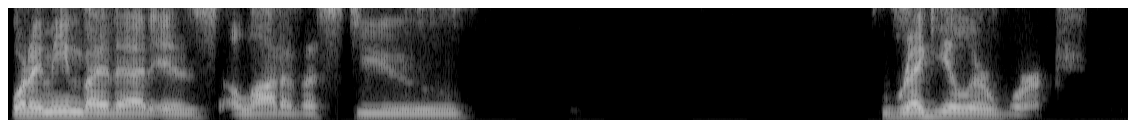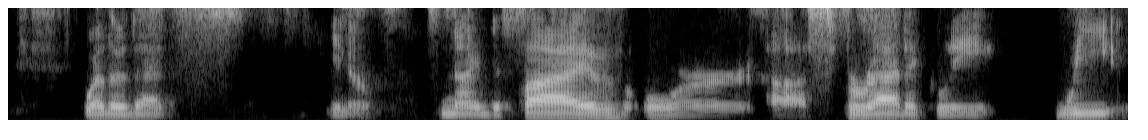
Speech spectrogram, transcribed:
what i mean by that is a lot of us do regular work whether that's you know nine to five or uh, sporadically we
